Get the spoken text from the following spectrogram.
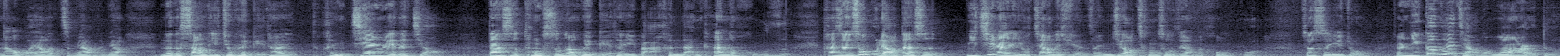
那我要怎么样怎么样。那个上帝就会给他很尖锐的角，但是同时呢，会给他一把很难看的胡子，他忍受不了。但是你既然有这样的选择，你就要承受这样的后果。这是一种，就是你刚才讲的王尔德。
